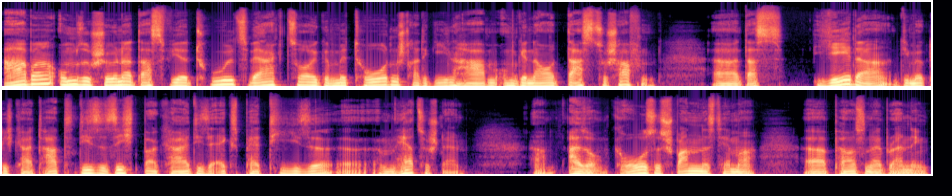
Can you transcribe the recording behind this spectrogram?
Aber umso schöner, dass wir Tools, Werkzeuge, Methoden, Strategien haben, um genau das zu schaffen. Äh, dass jeder die Möglichkeit hat, diese Sichtbarkeit, diese Expertise äh, ähm, herzustellen. Ja, also großes, spannendes Thema. Uh, Personal Branding.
